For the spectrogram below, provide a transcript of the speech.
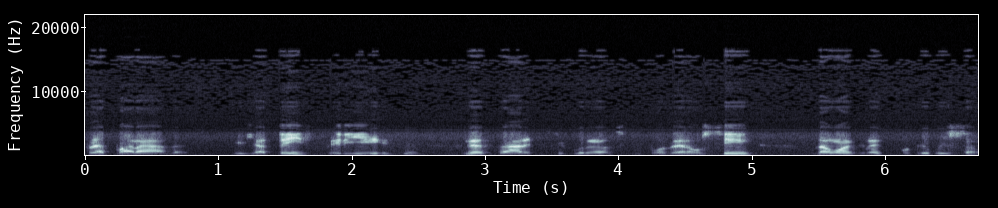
preparadas que já têm experiência nessa área de segurança que poderão sim dar uma grande contribuição.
